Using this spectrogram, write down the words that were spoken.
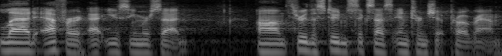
led effort at UC Merced um, through the Student Success Internship Program.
